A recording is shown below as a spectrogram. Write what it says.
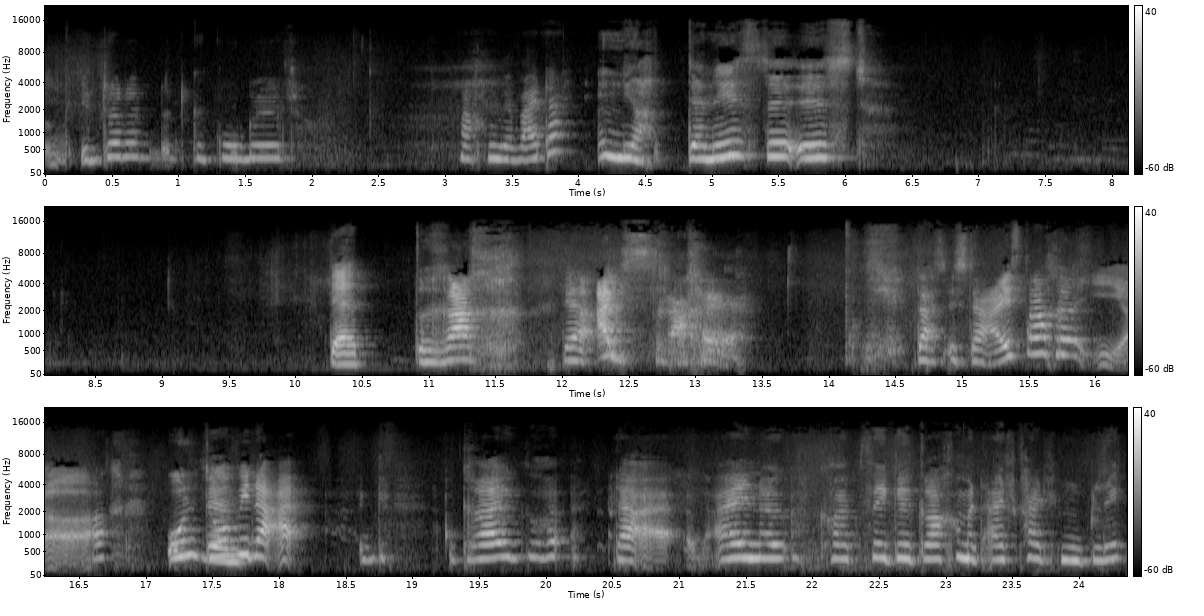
Im Internet gegoogelt. Machen wir weiter? Ja, der nächste ist der Drach, der Eisdrache. Das ist der Eisdrache, ja. Und So wie der, der eine köpfige Drache mit eiskaltem Blick,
